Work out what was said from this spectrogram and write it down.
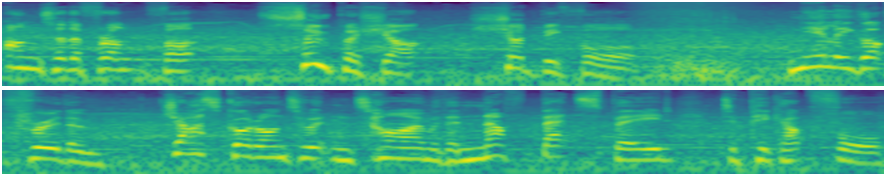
Onto the front foot. Super shot. Should be four. nearly got through them. Just got onto it in time with enough bat speed to pick up four.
